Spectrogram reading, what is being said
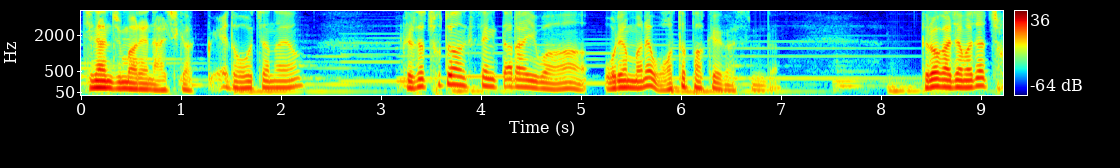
지난 주말에 날씨가 꽤 더웠잖아요. 그래서 초등학생 딸아이와 오랜만에 워터파크에 갔습니다. 들어가자마자 저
